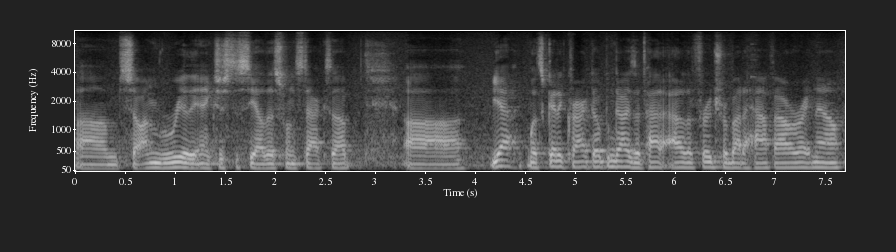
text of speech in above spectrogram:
Um, so I'm really anxious to see how this one stacks up. Uh, yeah, let's get it cracked open, guys. I've had it out of the fridge for about a half hour right now.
